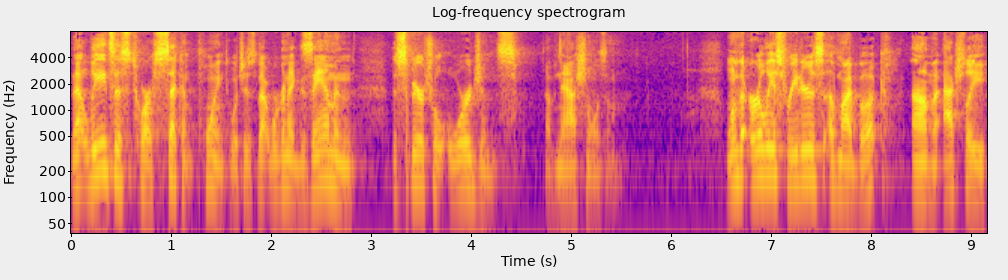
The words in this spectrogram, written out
And that leads us to our second point, which is that we're going to examine the spiritual origins of nationalism. One of the earliest readers of my book um, actually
